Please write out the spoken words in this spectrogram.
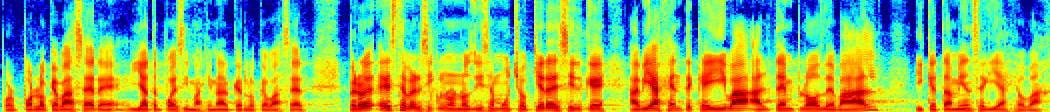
por, lo que va a hacer, ¿eh? y ya te puedes imaginar qué es lo que va a hacer. Pero este versículo nos dice mucho, quiere decir que había gente que iba al templo de Baal y que también seguía a Jehová.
